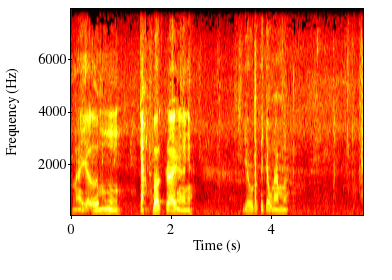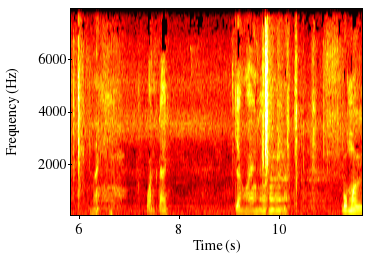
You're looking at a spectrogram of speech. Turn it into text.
Nãy giờ ướm cắt bớt rễ nữa nha. Vô được cái chỗ nằm rồi. Đây. Hoành cây. Cho khoảng bốn mươi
